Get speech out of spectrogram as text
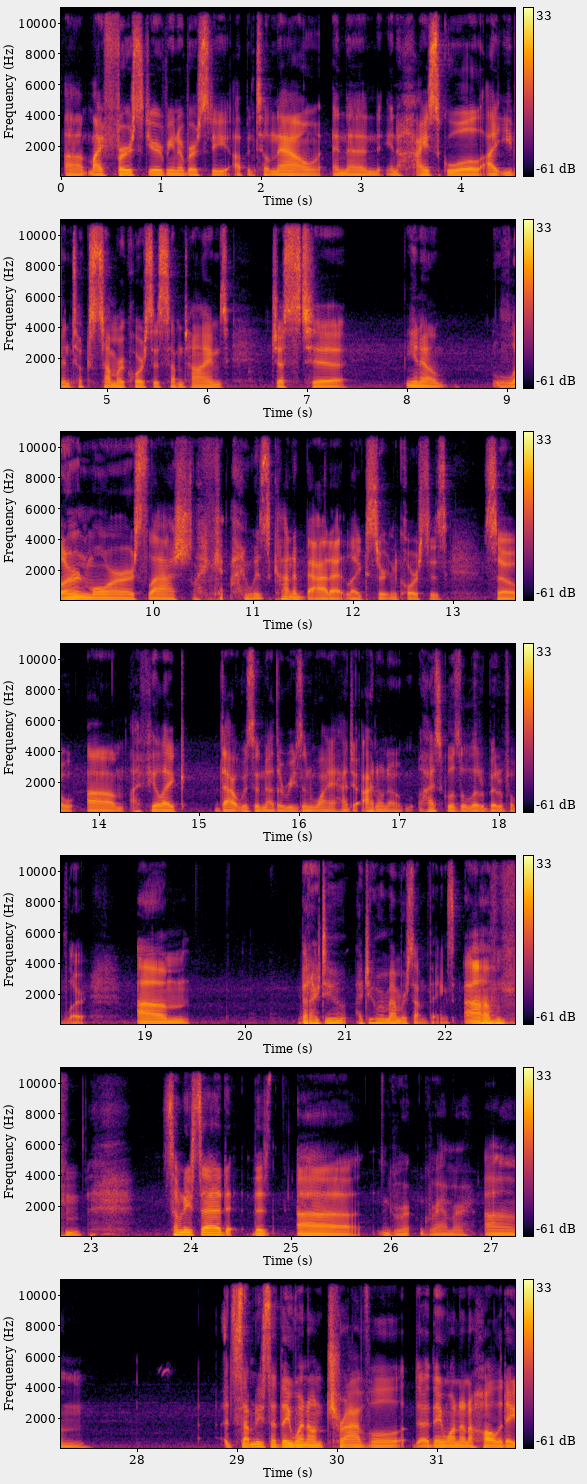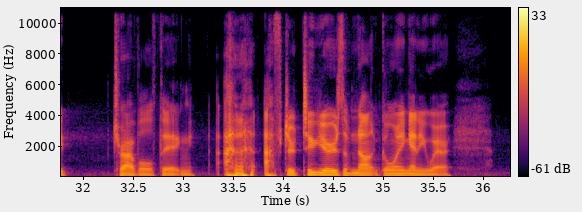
uh, my first year of university up until now. And then in high school, I even took summer courses sometimes just to, you know, learn more slash like i was kind of bad at like certain courses so um, i feel like that was another reason why i had to i don't know high school is a little bit of a blur um, but i do i do remember some things um, somebody said that uh, gr- grammar um, somebody said they went on travel uh, they went on a holiday travel thing after two years of not going anywhere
